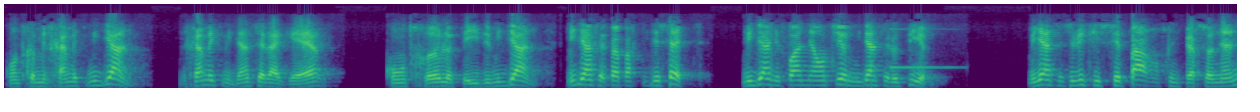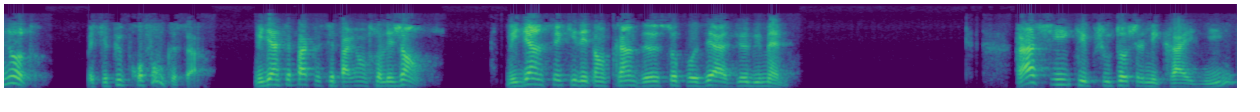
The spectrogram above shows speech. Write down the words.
contre Milchamet Midian. Milchamet Midian, c'est la guerre contre le pays de Midian. Midian ne fait pas partie des sept. Midian, il faut anéantir. Midian, c'est le pire. Midian, c'est celui qui sépare entre une personne et une autre. Mais c'est plus profond que ça. Midian, c'est pas que séparer entre les gens. Midian, c'est qu'il est en train de s'opposer à Dieu lui-même. Rashi, qui est Pshuto Mikra, dit,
